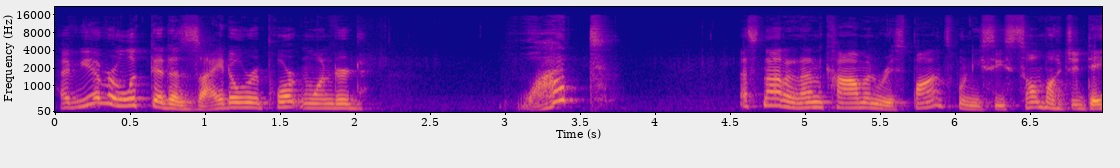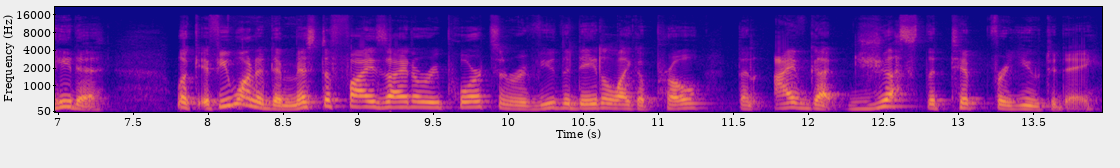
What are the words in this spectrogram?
Have you ever looked at a Zyto report and wondered, what? That's not an uncommon response when you see so much data. Look, if you want to demystify Zyto reports and review the data like a pro, then I've got just the tip for you today.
